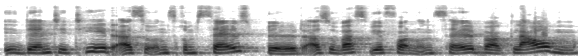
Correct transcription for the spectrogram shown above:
Identität, also unserem Selbstbild, also was wir von uns selber glauben.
